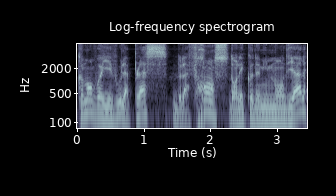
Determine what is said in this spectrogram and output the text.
comment voyez-vous la place de la France dans l'économie mondiale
